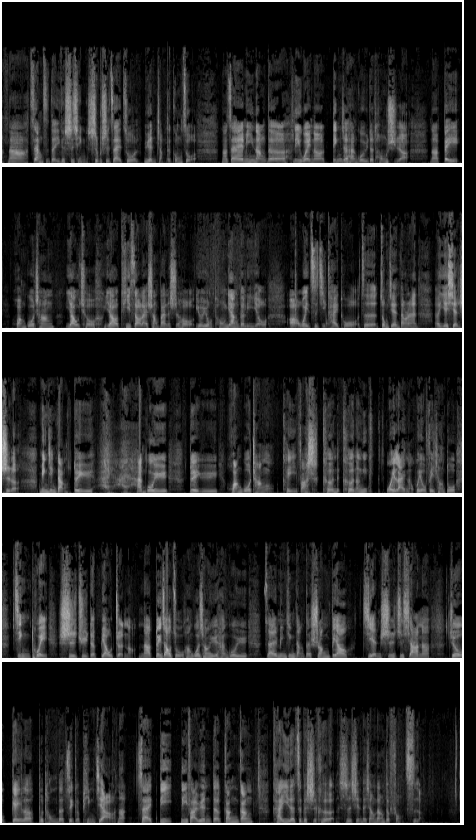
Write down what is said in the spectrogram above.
那这样子的一个事情，是不是在做院长的工作？那在民进党的立委呢，盯着韩国瑜的同时啊，那被。黄国昌要求 要提早来上班的时候，又用同样的理由啊为自己开脱。这中间当然呃也显示了民进党对于韩 韩国瑜、对于黄国昌可以发生可可能未来呢会有非常多进退失据的标准呢。那对照组黄国昌与韩国瑜在民进党的双标检视之下呢，就给了不同的这个评价。那在地立法院的刚刚开议的这个时刻，是显得相当的讽刺啊。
